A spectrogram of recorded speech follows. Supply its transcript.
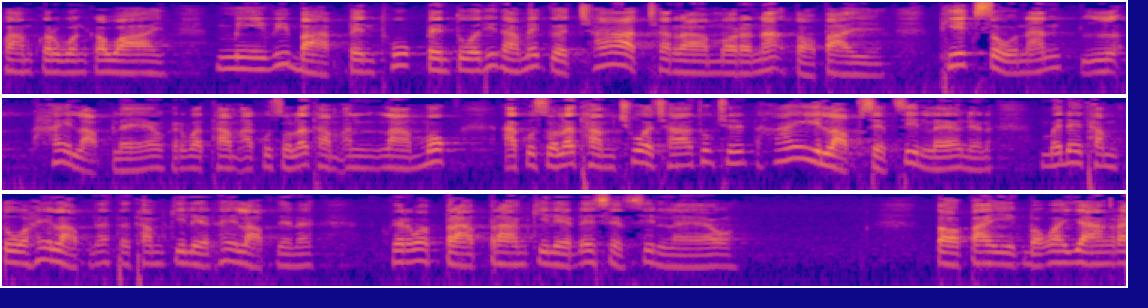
ความกระวนกระวาย มีวิบากเป็นทุกข์เป็นตัวที่ทำให้เกิดชาติชรามรณะต่อไปภิกษุนั้นให้หลับแล้วคำว่าทำอกุศลธรรมอันลามก อกุศลธรรมชั่วช้าทุกชนิดให้หลับเสร็จสิ้นแล้วเนี่ยนะไม่ได้ทำตัวให้หลับนะแต่ทำกิเลสให้หลับเนี่ยนะเรียกว่าปราบปรามกิเลสได้เสร็จสิ้นแล้วต่อไปอีกบอกว่าอย่างไร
